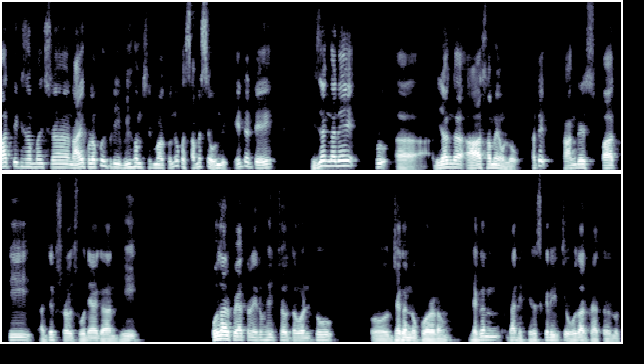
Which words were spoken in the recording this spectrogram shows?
పార్టీకి సంబంధించిన నాయకులకు ఇప్పుడు ఈ వ్యూహం సినిమాతోనే ఒక సమస్య ఉంది. ఏంటంటే నిజంగానే ఇప్పుడు నిజంగా ఆ సమయంలో అంటే కాంగ్రెస్ పార్టీ అధ్యక్షురాలు సోనియా గాంధీ ఓదార్పు యాత్ర నిర్వహించవద్దంటూ జగన్ను కోరడం జగన్ దాన్ని తిరస్కరించి ఓదార్పు యాత్రను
